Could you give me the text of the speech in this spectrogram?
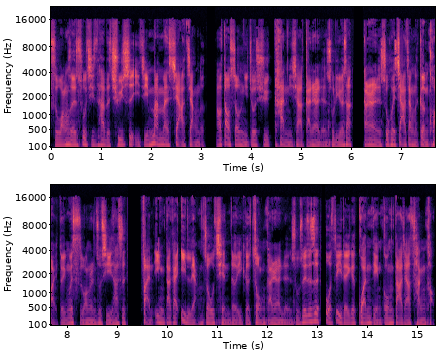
死亡人数，其实它的趋势已经慢慢下降了，然后到时候你就去看一下感染人数，理论上感染人数会下降得更快，对，因为死亡人数其实它是反映大概一两周前的一个总感染人数，所以这是我自己的一个观点，供大家参考。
